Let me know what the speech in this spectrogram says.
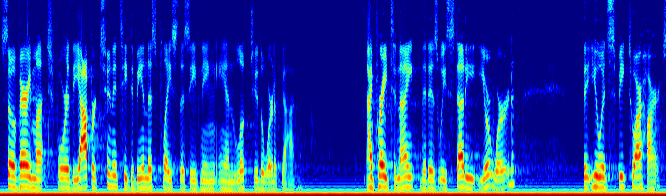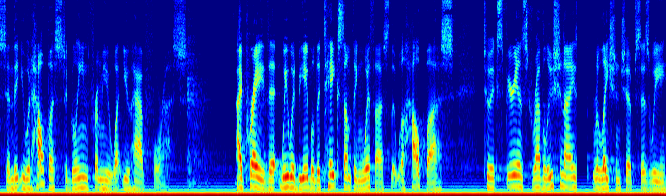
so very much for the opportunity to be in this place this evening and look to the Word of God. I pray tonight that as we study your Word, that you would speak to our hearts and that you would help us to glean from you what you have for us. I pray that we would be able to take something with us that will help us to experience revolutionized relationships as we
